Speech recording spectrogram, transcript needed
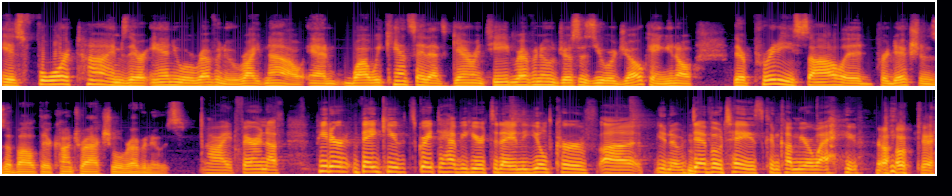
is four times their annual revenue right now. And while we can't say that's guaranteed revenue, just as you were joking, you know, they're pretty solid predictions about their contractual revenues. All right, fair enough. Peter, thank you. It's great to have you here today. And the yield curve, uh, you know, devotees can come your way. okay,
